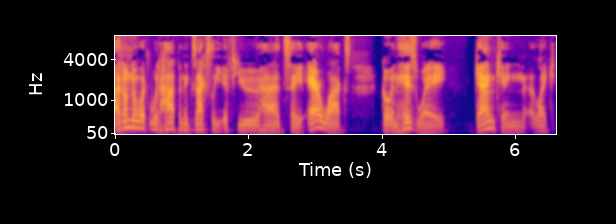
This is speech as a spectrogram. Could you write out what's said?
I don't know what would happen exactly if you had, say, Airwaks going his way, ganking. Like,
